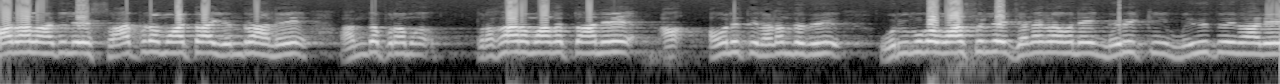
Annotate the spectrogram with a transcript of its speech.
ஆனால் அதிலே சாப்பிட மாட்டாய் என்றானே. அந்த பிரகாரமாகத்தானே அ- அவனுக்கு நடந்தது. ஒருமுக வாசலே ஜனங்கள் அவனை நெருக்கி மிதித்தினாலே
